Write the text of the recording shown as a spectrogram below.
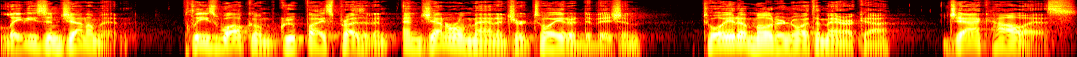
Ladies and gentlemen, please welcome Group Vice President and General Manager, Toyota Division, Toyota Motor North America, Jack Hollis.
